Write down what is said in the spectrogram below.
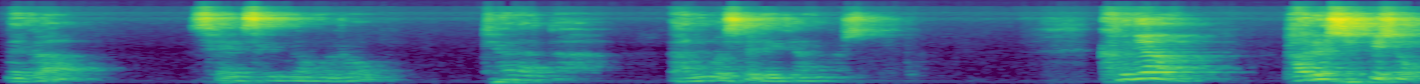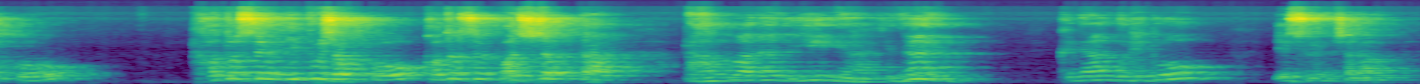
내가 새 생명으로 태어났다라는 것을 얘기하는 것입니다. 그냥 발을 씻기셨고 겉옷을 입으셨고 겉옷을 벗으셨다라고 하는 이 이야기는 그냥 우리도 예수님처럼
